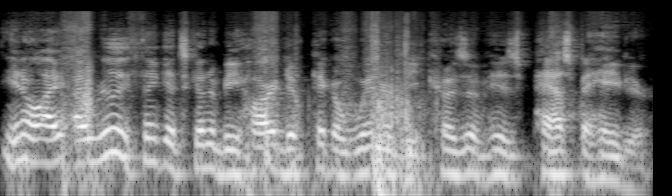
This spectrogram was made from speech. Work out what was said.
You know, I, I really think it's going to be hard to pick a winner because of his past behavior.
